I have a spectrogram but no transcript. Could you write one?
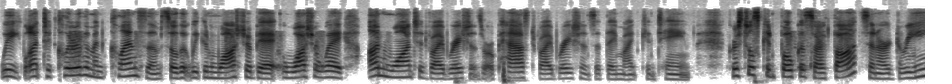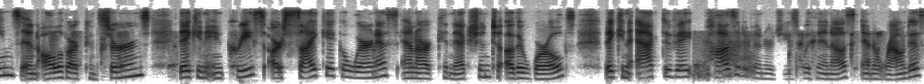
we want to clear them and cleanse them so that we can wash, wash away unwanted vibrations or past vibrations that they might contain. Crystals can focus our thoughts and our dreams and all of our concerns. They can increase our psychic awareness and our connection to other worlds. They can activate positive energies within us and around us,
